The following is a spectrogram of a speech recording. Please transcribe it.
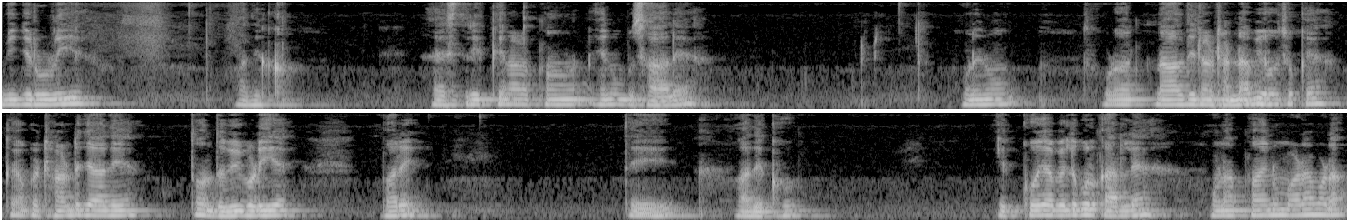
ਵੀ ਜ਼ਰੂਰੀ ਹੈ ਆ ਦੇਖੋ, ਇਸ ਤਰੀਕੇ ਨਾਲ ਆਪਾਂ ਇਹਨੂੰ ਵਸਾ ਲਿਆ। ਹੁਣ ਇਹਨੂੰ ਥੋੜ੍ਹਾ ਨਾਲ ਦੀ ਨਾਲ ਠੰਡਾ ਵੀ ਹੋ ਚੁੱਕਿਆ ਕਿਉਂਕਿ ਠੰਡ ਜ਼ਿਆਦਾ ਹੈ ਧੁੰਦ ਵੀ ਬੜੀ ਹੈ ਬਾਹਰੇ। ਤੇ ਆ ਦੇਖੋ, ਇੱਕੋ ਜਿਹਾ ਬਿਲਕੁਲ ਕਰ ਲਿਆ। ਹੁਣ ਆਪਾਂ ਇਹਨੂੰ ਮਾੜਾ ਮਾੜਾ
